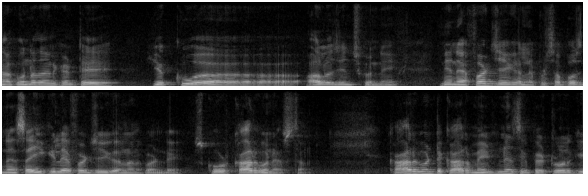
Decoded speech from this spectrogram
నాకు ఉన్నదానికంటే ఎక్కువ ఆలోచించుకొని నేను ఎఫర్ట్ చేయగలను. ఇప్పుడు సపోజ్ నేను సైకిల్ ఎఫర్ట్ చేయగలను అనుకోండి స్కూట్ కారు కొనేస్తాను కారు కొంటే కారు మెయింటెనెన్స్కి పెట్రోల్కి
